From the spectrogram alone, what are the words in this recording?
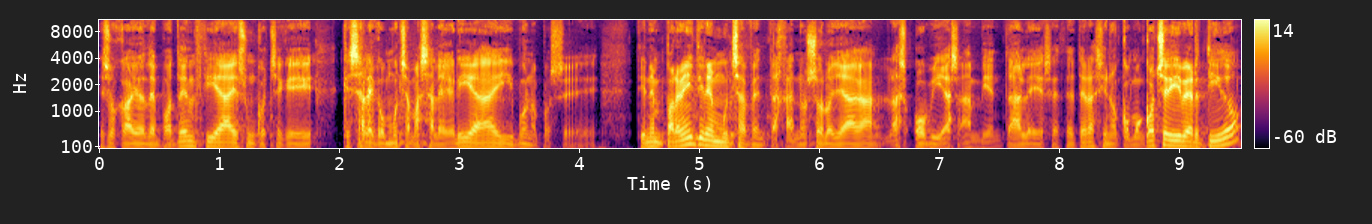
esos caballos de potencia. Es un coche que, que sale con mucha más alegría y, bueno, pues eh, tienen, para mí tienen muchas ventajas, no solo ya las obvias ambientales, etcétera, sino como coche divertido.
